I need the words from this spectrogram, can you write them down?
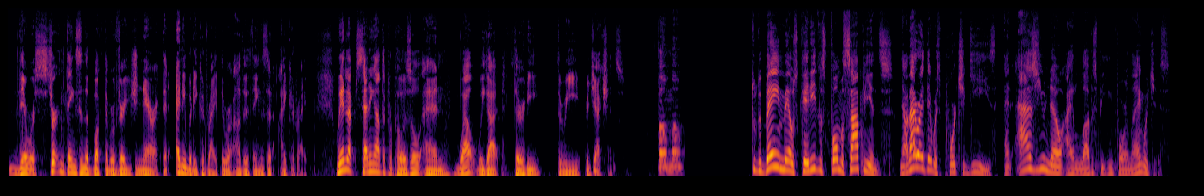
there were certain things in the book that were very generic that anybody could write. There were other things that I could write. We ended up sending out the proposal, and well, we got 33 rejections. FOMO. Tudo bem, meus queridos Fomo sapiens? Now, that right there was Portuguese. And as you know, I love speaking foreign languages.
